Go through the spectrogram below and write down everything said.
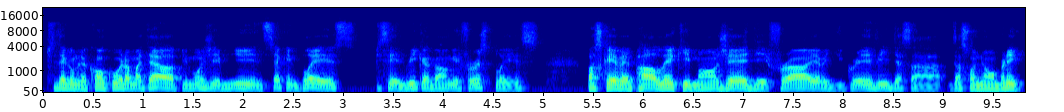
Puis C'était comme le concours amateur. Puis moi, j'ai venu une second place. Puis c'est lui qui a gagné first place. Parce qu'il avait parlé qu'il mangeait des fries avec du gravy de, sa, de son nombril.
